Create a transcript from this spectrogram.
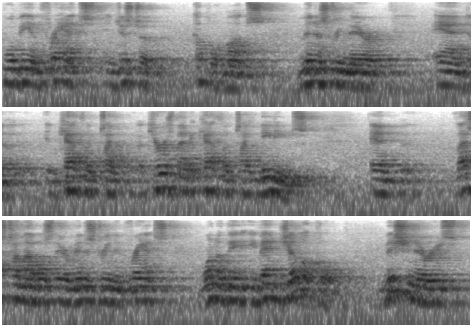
will be in France in just a couple of months, ministering there, and uh, in Catholic type, uh, charismatic Catholic type meetings. And uh, last time I was there ministering in France, one of the evangelical missionaries,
